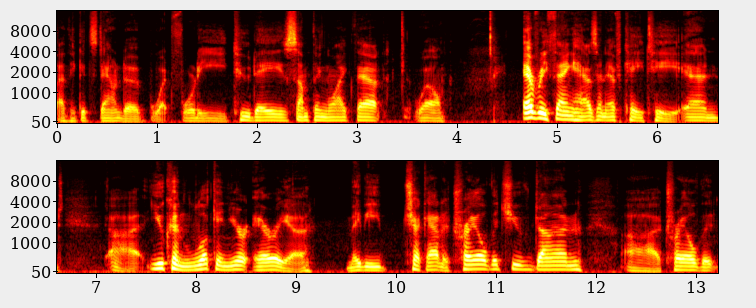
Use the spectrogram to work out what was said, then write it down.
I think it's down to what 42 days, something like that. Well, everything has an FKT, and uh, you can look in your area, maybe check out a trail that you've done, uh, a trail that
